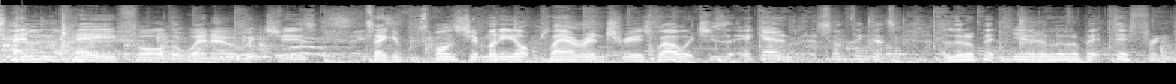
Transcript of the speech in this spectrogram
10k for the winner, which is taken from sponsorship money, not player entry as well, which is again something that's a little bit new and a little bit different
